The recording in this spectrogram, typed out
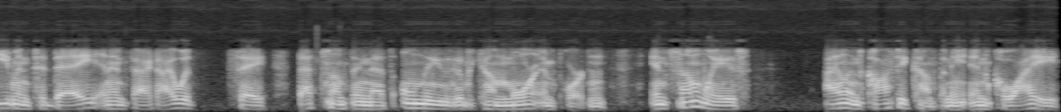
even today. And in fact, I would say that's something that's only going to become more important. In some ways, Island Coffee Company in Kauai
